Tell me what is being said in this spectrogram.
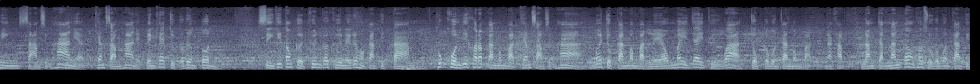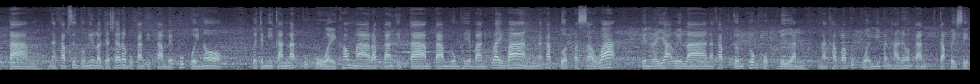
พิง 35 เนี่ยแคมป์ 35 เนี่ยเป็นแค่จุดเริ่มต้น สิ่งที่ต้องเกิดขึ้นก็คือในเรื่องของการติดตาม ทุกคนที่เข้ารับการบำบัดแคมป์ 35 เมื่อจบการบำบัดแล้วไม่ได้ถือว่าจบกระบวนการบำบัดนะครับ หลังจากนั้นก็ต้องเข้าสู่กระบวนการติดตามนะครับ ซึ่งตรงนี้เราจะใช้ระบบการติดตามแบบผู้ป่วยนอกก็จะมีการนัดผู้ป่วยเข้ามารับการติดตามตามโรงพยาบาลใกล้บ้านนะครับ ตรวจปัสสาวะ เป็นระยะเวลานะครับจนครบ 6 เดือนนะครับ ว่าผู้ป่วยมีปัญหาเรื่องของการกลับไปเสพ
